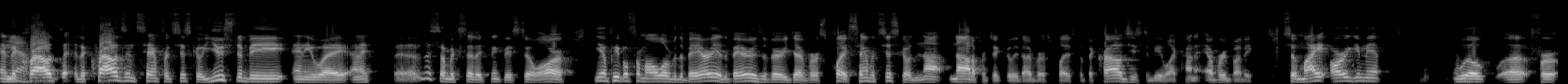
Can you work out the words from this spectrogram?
and Yeah. the crowds the crowds in San Francisco used to be anyway, and I uh, to some extent I think they still are. You know, people from all over the Bay Area. The Bay Area is a very diverse place. San Francisco not not a particularly diverse place, but the crowds used to be like kind of everybody. So my argument will uh, for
